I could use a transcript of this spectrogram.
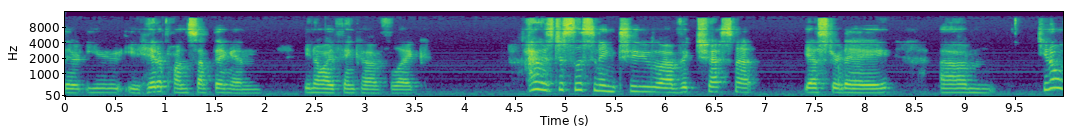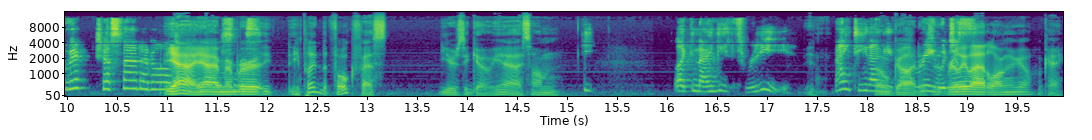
there you you hit upon something and you know, I think of like I was just listening to uh, Vic Chesnutt yesterday. Um, do you know Vic Chesnutt at all? Yeah, yeah. I remember he- played the folk fest years ago. Yeah, I saw him. like 93. It- 1993, Oh God, is it really is that long ago? Okay.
